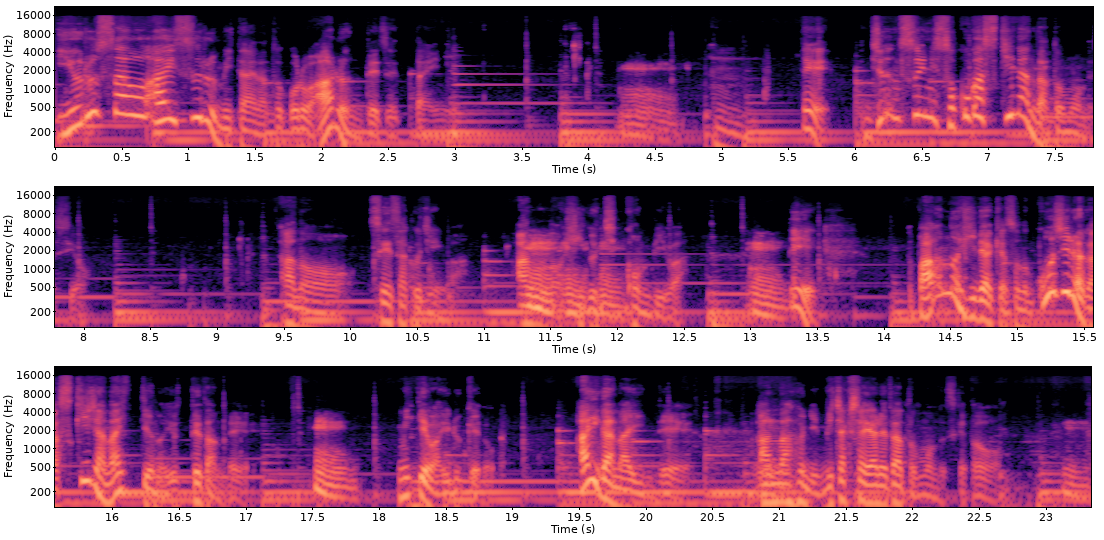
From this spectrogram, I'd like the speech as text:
ゆるさを愛するみたいなところはあるんで、絶対に。うん。うん、で純粋にそこが好きなんだと思うんですよあの制作陣は庵野樋口コンビは。うん。でやっぱ庵野秀明はそのゴジラが好きじゃないっていうのを言ってたんでうん。見てはいるけど愛がないんであんな風にめちゃくちゃやれたと思うんですけどうん。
